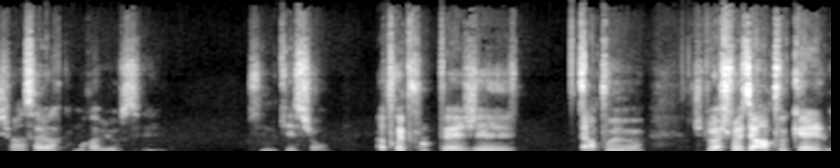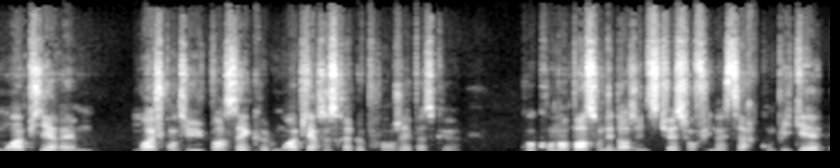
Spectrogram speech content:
sur un salaire comme Rabiot C'est une question. Après, pour le PSG, un peu, tu dois choisir un peu quel est le moins pire. Et moi, je continue de penser que le moins pire, ce serait de le prolonger parce que, quoi qu'on en pense, on est dans une situation financière compliquée.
